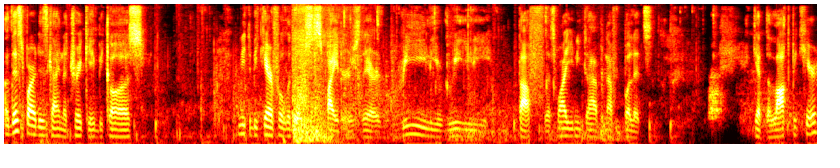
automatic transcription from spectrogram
Uh, this part is kind of tricky because you need to be careful with those spiders. They're really, really tough. That's why you need to have enough bullets. Get the lockpick here.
